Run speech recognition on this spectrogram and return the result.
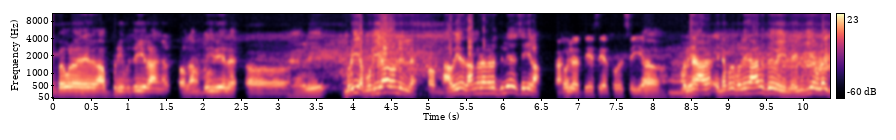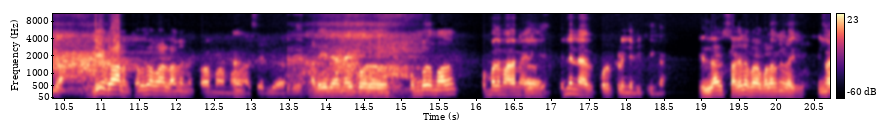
இப்ப இவ்வளவு அப்படி இப்படி செய்யறாங்க அதெல்லாம். போய் வேலை. முடிய முடியாத ஒண்ணும் இல்ல. அவைய தங்குற இடத்துலயே செய்யலாம். வெளிநாடு என்ன போல வெளிநாடு தேவையில்லை. இங்கேயே உழைக்கலாம். இங்கேயே காணும். சந்தோஷம் வாழலாம் என்ன? ஆமா ஆமா சரியா கடையில இப்போ ஒரு ஒன்பது மாதம்? ஒன்பது மாதமே என்னென்ன பொருட்கள் இங்க விற்கிறீங்க எல்லாம் சகல ப- பழங்களும் இருக்கு. எல்லா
